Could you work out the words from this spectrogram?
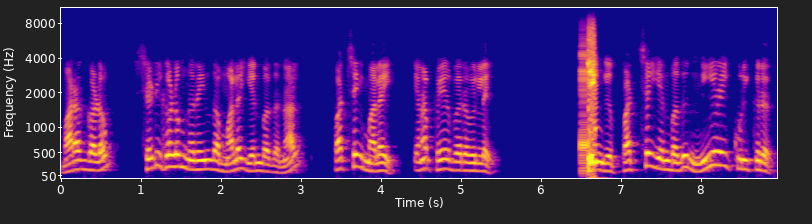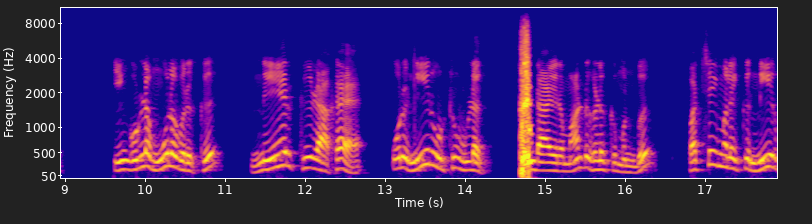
மரங்களும் செடிகளும் நிறைந்த மலை என்பதனால் பச்சை மலை என பெயர் பெறவில்லை. இங்கு பச்சை என்பது நீரை குறிக்கிறது. இங்குள்ள மூலவருக்கு நேர் கீழாக ஒரு நீர் ஊற்று உள்ளது. இரண்டாயிரம் ஆண்டுகளுக்கு முன்பு பச்சை மலைக்கு நீர்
